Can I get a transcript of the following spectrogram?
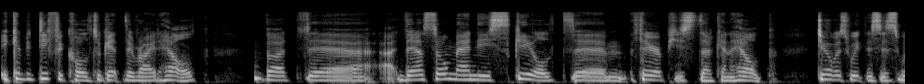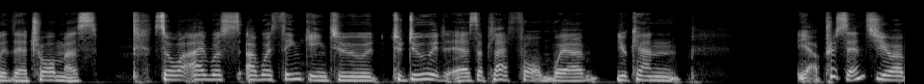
it can be difficult to get the right help. But uh, there are so many skilled um, therapists that can help Jehovah's Witnesses with their traumas. So I was I was thinking to to do it as a platform where you can yeah present your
